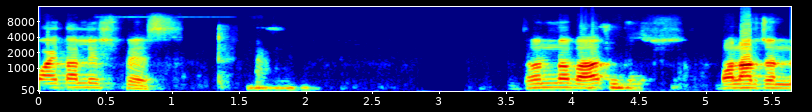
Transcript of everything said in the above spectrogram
পঁয়তাল্লিশ পেজ ধন্যবাদ বলার জন্য।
